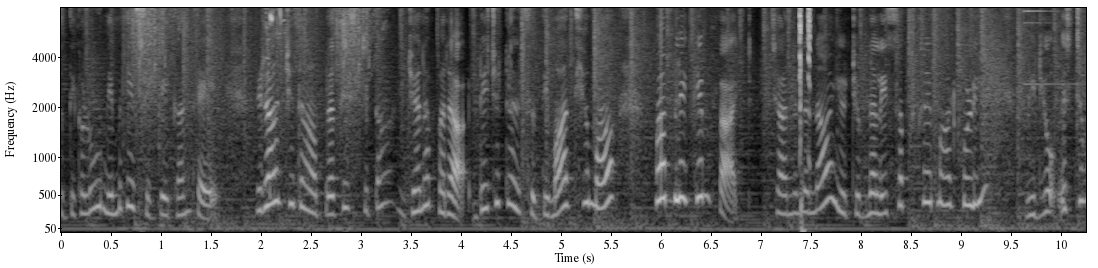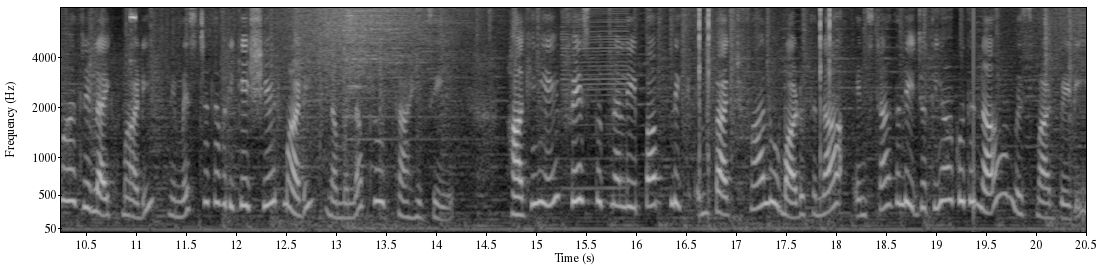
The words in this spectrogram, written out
ಸುದ್ದಿಗಳು ನಿಮಗೆ ಸಿಗಬೇಕಂದ್ರೆ ರಾಜ್ಯದ ಪ್ರತಿಷ್ಠಿತ, ಜನಪರ, ಡಿಜಿಟಲ್ ಸುದ್ದಿ ಮಾಧ್ಯಮ, ಪಬ್ಲಿಕ್ ಇಂಪ್ಯಾಕ್ಟ್ ಚಾನೆಲ್ ಅನ್ನ ಯೂಟ್ಯೂಬ್ನಲ್ಲಿ ಸಬ್ಸ್ಕ್ರೈಬ್ ಮಾಡ್ಕೊಳ್ಳಿ ವಿಡಿಯೋ ಇಷ್ಟವಾದರೆ ಲೈಕ್ ಮಾಡಿ ನಿಮ್ಮ ಇಷ್ಟದವರಿಗೆ ಶೇರ್ ಮಾಡಿ, ನಮ್ಮನ್ನ ಪ್ರೋತ್ಸಾಹಿಸಿ ಹಾಗೆಯೇ ಫೇಸ್ಬುಕ್ನಲ್ಲಿ ಪಬ್ಲಿಕ್ ಇಂಪ್ಯಾಕ್ಟ್ ಫಾಲೋ ಮಾಡೋದನ್ನ ಇನ್ಸ್ಟಾದಲ್ಲಿ ಜೊತೆಯಾಗೋದನ್ನ ಮಿಸ್ ಮಾಡಬೇಡಿ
